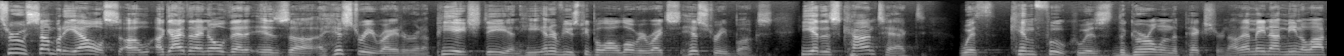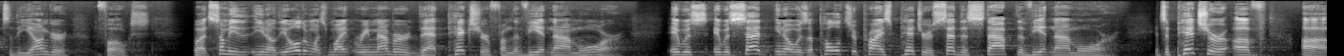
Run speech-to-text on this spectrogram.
through somebody else, a, a, guy that I know that is uh, a history writer and a PhD, and he interviews people all over. He writes history books. He had this contact with Kim Phuc, who is the girl in the picture. Now, that may not mean a lot to the younger folks, but some of you know, the older ones might remember that picture from the Vietnam War. It was, it was said, you know, it was a Pulitzer Prize picture. It was said to stop the Vietnam War. It's a picture of uh,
